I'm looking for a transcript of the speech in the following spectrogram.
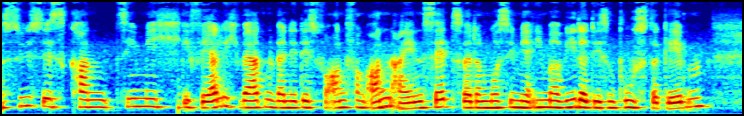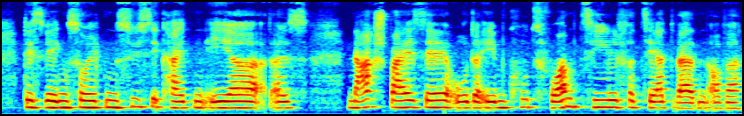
Süßes kann ziemlich gefährlich werden, wenn ich das von Anfang an einsetze, weil dann muss ich mir immer wieder diesen Booster geben. Deswegen sollten Süßigkeiten eher als Nachspeise oder eben kurz vorm Ziel verzehrt werden, aber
